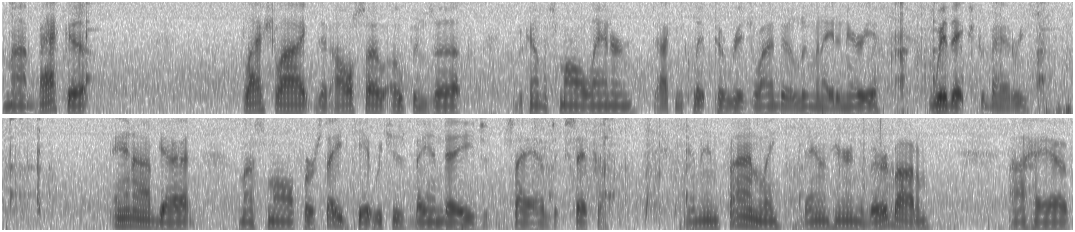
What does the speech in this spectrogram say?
my backup flashlight that also opens up to become a small lantern that I can clip to a ridge line to illuminate an area with extra batteries and I've got my small first aid kit which is band-aids, salves, etc. And then finally down here in the very bottom I have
